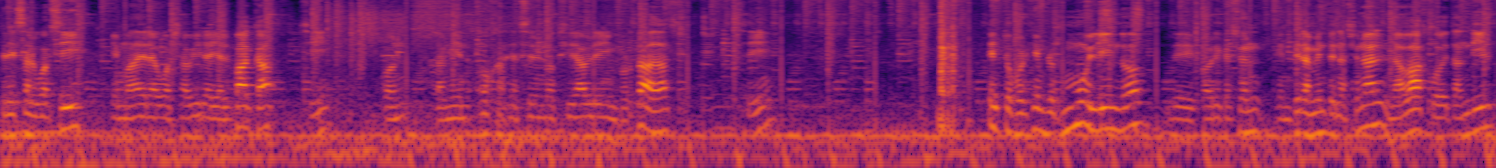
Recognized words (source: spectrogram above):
Tenés algo así, en madera guayabira y alpaca, Con también hojas de acero inoxidable importadas. Esto, por ejemplo, es muy lindo, de fabricación enteramente nacional, navajo de Tandil,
